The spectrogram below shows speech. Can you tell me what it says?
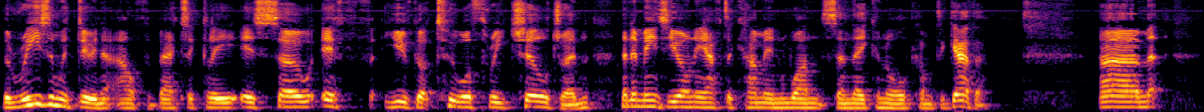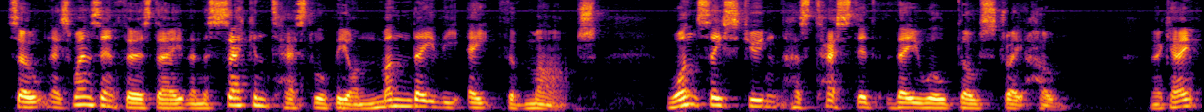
The reason we're doing it alphabetically is so if you've got two or three children, then it means you only have to come in once and they can all come together. Um, so next Wednesday and Thursday, then the second test will be on Monday, the 8th of March. Once a student has tested, they will go straight home. Okay.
